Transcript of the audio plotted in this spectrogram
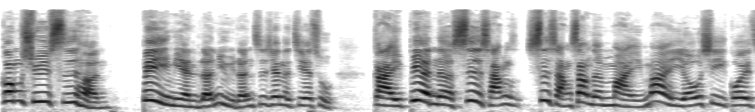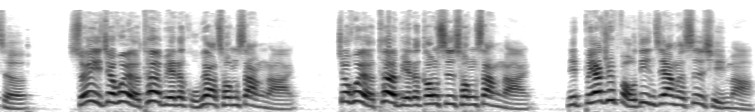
供需失衡，避免人与人之间的接触，改变了市场市场上的买卖游戏规则，所以就会有特别的股票冲上来，就会有特别的公司冲上来。你不要去否定这样的事情嘛！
